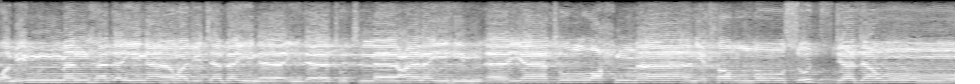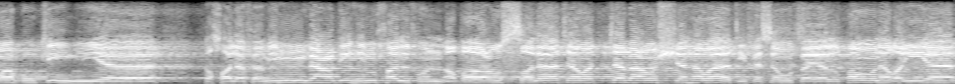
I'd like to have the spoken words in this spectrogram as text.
وممن هدينا واجتبينا إذا تتلى عليهم آيات الرحمن خروا سجدا وبكيا. فخلف من بعدهم خلف أطاعوا الصلاة واتبعوا الشهوات فسوف يلقون غيا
